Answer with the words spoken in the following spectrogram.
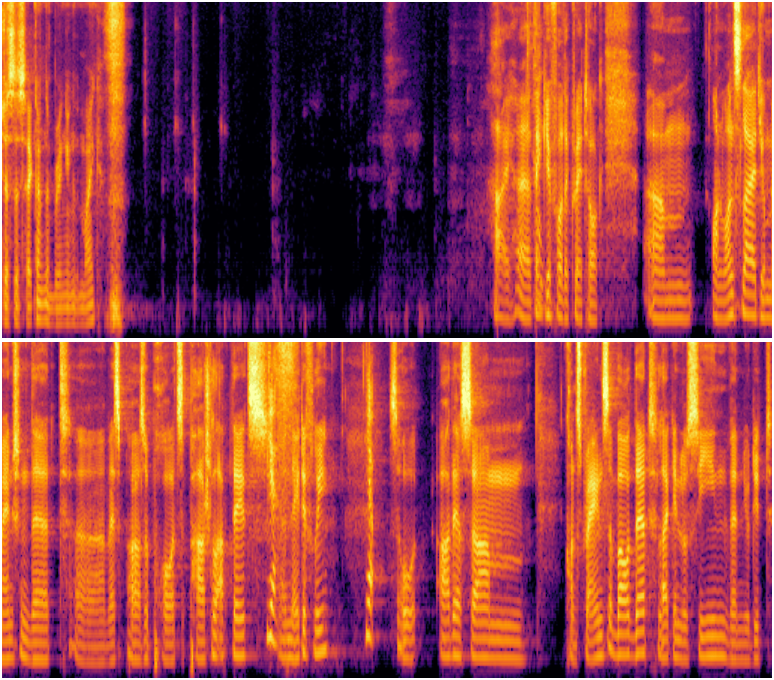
Just a second, I'm bringing the mic. Hi, uh, thank Hi. you for the great talk. Um, on one slide, you mentioned that uh, Vespa supports partial updates yes. uh, natively. Yeah. So, are there some constraints about that, like in Lucene, when you did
